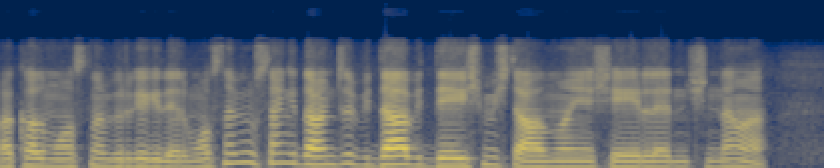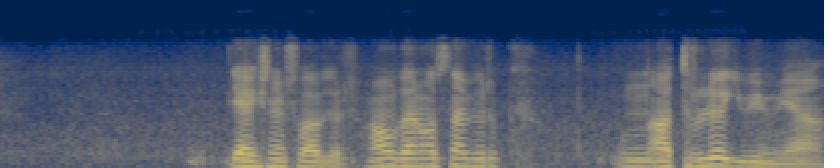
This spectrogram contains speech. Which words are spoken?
Bakalım Osnabrück'e gidelim. Osnabrück sanki daha önce bir daha bir değişmişti Almanya şehirlerinin içinde ama değişmiş olabilir. Ama ben Osnabrück bunu hatırlıyor gibiyim ya.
